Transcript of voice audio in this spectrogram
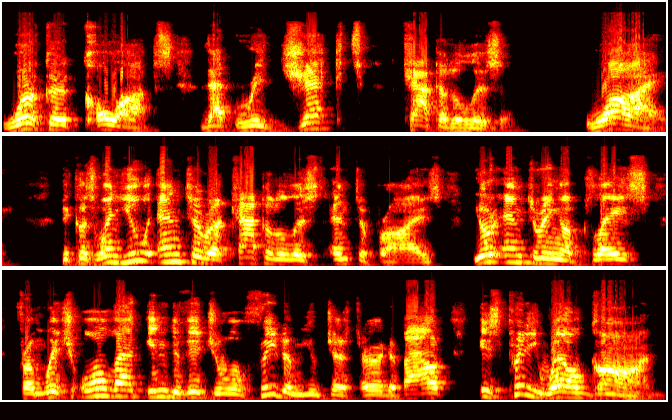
worker co ops that reject capitalism. Why? Because when you enter a capitalist enterprise, you're entering a place from which all that individual freedom you just heard about is pretty well gone.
